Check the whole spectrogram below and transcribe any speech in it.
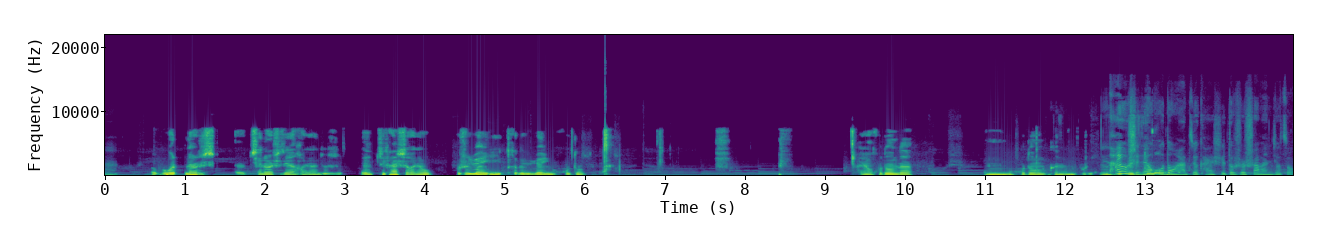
嗯。呃，不过那是呃前段时间好像就是，哎，最开始好像我。不是愿意特别愿意互动，好像互动的，嗯，互动可能不是。哪有时间互动啊？最开始都是刷完就走。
